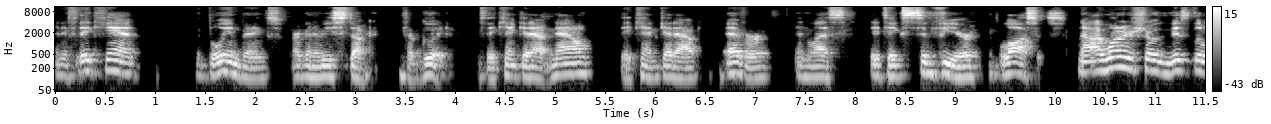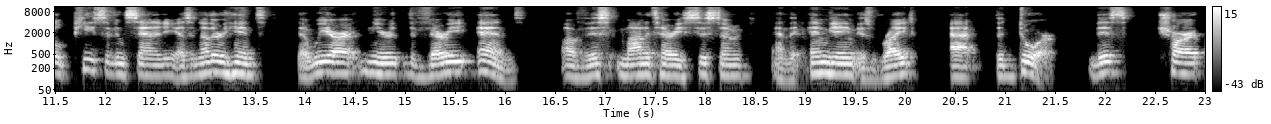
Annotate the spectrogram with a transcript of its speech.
And if they can't, the bullion banks are going to be stuck for good. If they can't get out now, they can't get out ever unless they take severe losses. Now, I wanted to show this little piece of insanity as another hint that we are near the very end of this monetary system and the end game is right at the door. This chart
